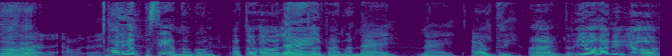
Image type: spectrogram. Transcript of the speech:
Ja, ja. Har det hänt på scen någon gång? Att du har lagt ut på henne? nej, nej, aldrig, aldrig. Jag hade, jag,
